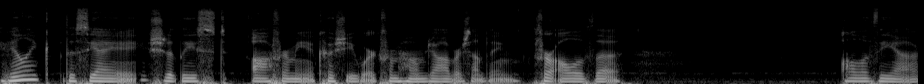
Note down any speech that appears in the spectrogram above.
I feel like the CIA should at least offer me a cushy work from home job or something for all of the all of the uh,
